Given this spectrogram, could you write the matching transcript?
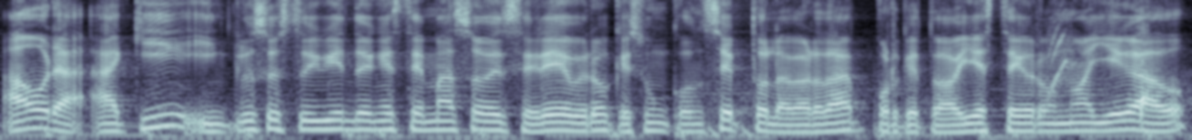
Ahora, aquí incluso estoy viendo en este mazo de cerebro, que es un concepto, la verdad, porque todavía este Egron no ha llegado,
